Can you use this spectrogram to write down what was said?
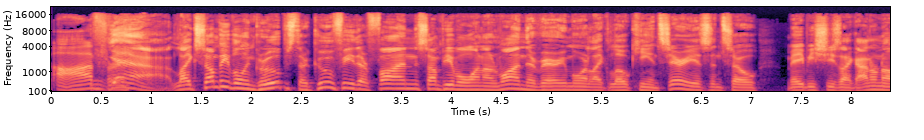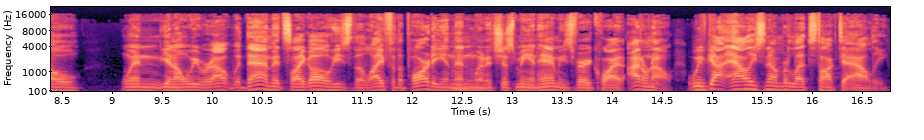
off. Or, yeah, like some people in groups, they're goofy, they're fun. Some people one on one, they're very more like low key and serious. And so maybe she's like, I don't know. When you know we were out with them, it's like, oh, he's the life of the party, and then when it's just me and him, he's very quiet. I don't know. We've got Allie's number. Let's talk to Allie.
